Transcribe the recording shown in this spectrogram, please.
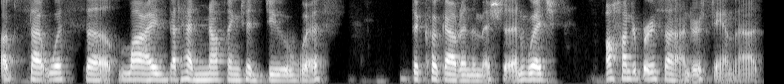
upset with the lies that had nothing to do with the cookout and the mission which 100% understand that.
